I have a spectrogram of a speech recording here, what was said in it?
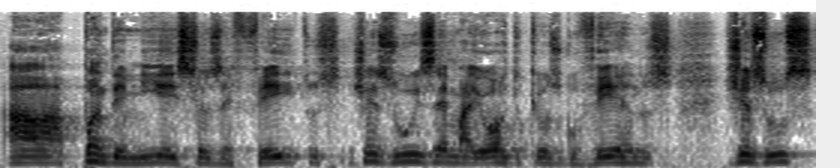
à pandemia e seus efeitos, Jesus é maior do que os governos, Jesus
